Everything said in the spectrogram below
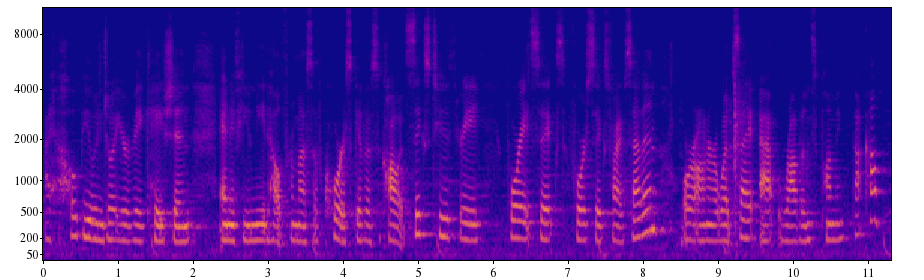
I hope you enjoy your vacation. And if you need help from us, of course, give us a call at 623 486 4657 or on our website at robinsplumbing.com.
